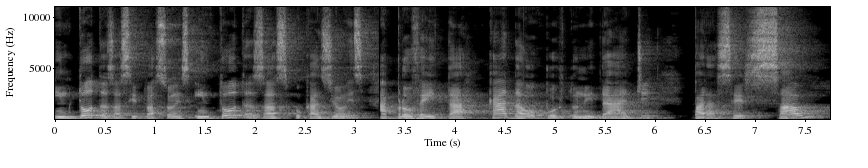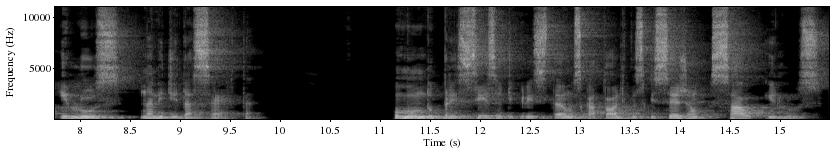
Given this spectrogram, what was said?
em todas as situações, em todas as ocasiões, aproveitar cada oportunidade para ser sal e luz na medida certa. O mundo precisa de cristãos católicos que sejam sal e luz.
